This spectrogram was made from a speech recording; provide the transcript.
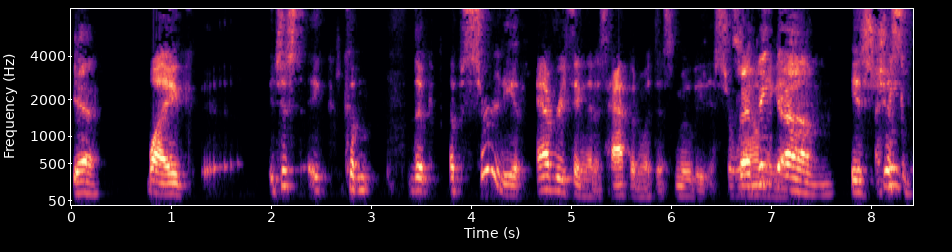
Yeah. Like it just it com- the absurdity of everything that has happened with this movie, the So I surrounding think it, um is just think-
